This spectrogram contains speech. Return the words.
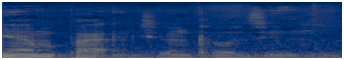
me and Pat and Cousin.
